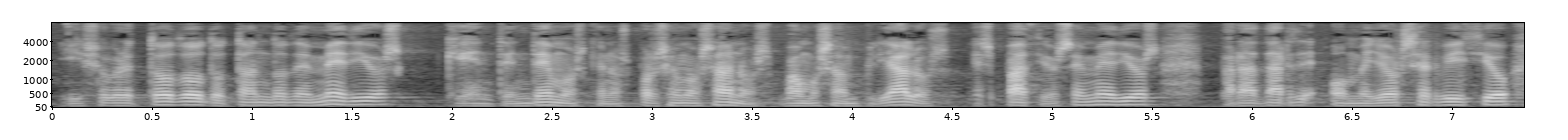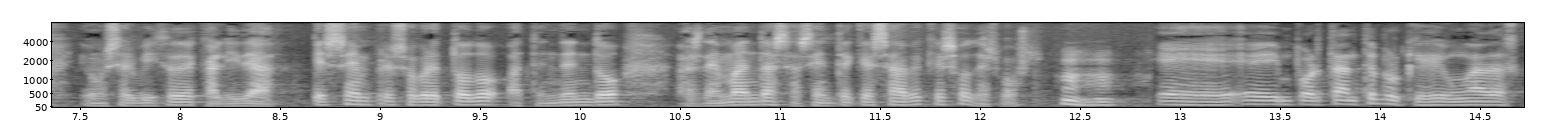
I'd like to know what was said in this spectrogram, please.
e sobre todo dotando de medios que entendemos que nos próximos anos vamos a ampliálos espacios e medios para darlle o mellor servicio e un servicio de calidad. E sempre, sobre todo, atendendo as demandas a xente que sabe que sodes vos. Uh eh, -huh. É, é importante porque é unha das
